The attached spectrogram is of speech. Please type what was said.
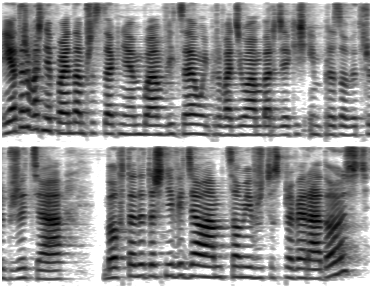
Ja też właśnie pamiętam przez to, jak nie wiem, byłam w liceum i prowadziłam bardziej jakiś imprezowy tryb życia, bo wtedy też nie wiedziałam, co mi w życiu sprawia radość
